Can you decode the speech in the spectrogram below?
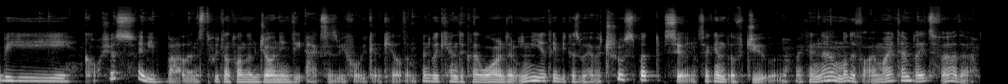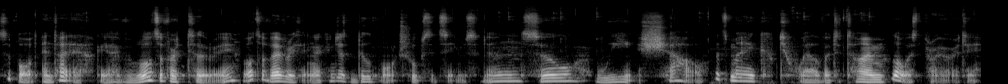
Be cautious, maybe balanced. We don't want them joining the Axis before we can kill them. And we can declare war on them immediately because we have a truce, but soon. 2nd of June. I can now modify my templates further. Support anti-air. Okay, I have lots of artillery, lots of everything. I can just build more troops, it seems. Then so we shall. Let's make 12 at a time. Lowest priority.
